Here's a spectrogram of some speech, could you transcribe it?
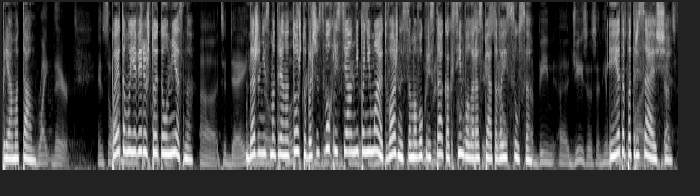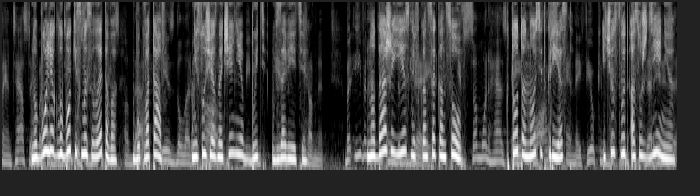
прямо там. Поэтому я верю, что это уместно. Даже несмотря на то, что большинство христиан не понимают важность самого креста как символа распятого Иисуса. И это потрясающе. Но более глубокий смысл этого — буква Тав, несущее значение «быть в завете». Но даже если, в конце концов, кто-то носит крест и чувствует осуждение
